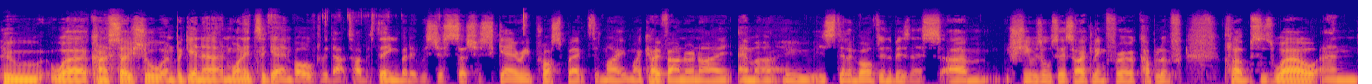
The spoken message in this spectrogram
who were kind of social and beginner and wanted to get involved with that type of thing, but it was just such a scary prospect. My my co-founder and I, Emma, who is still involved in the business, um, she was also cycling for a couple of clubs as well, and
